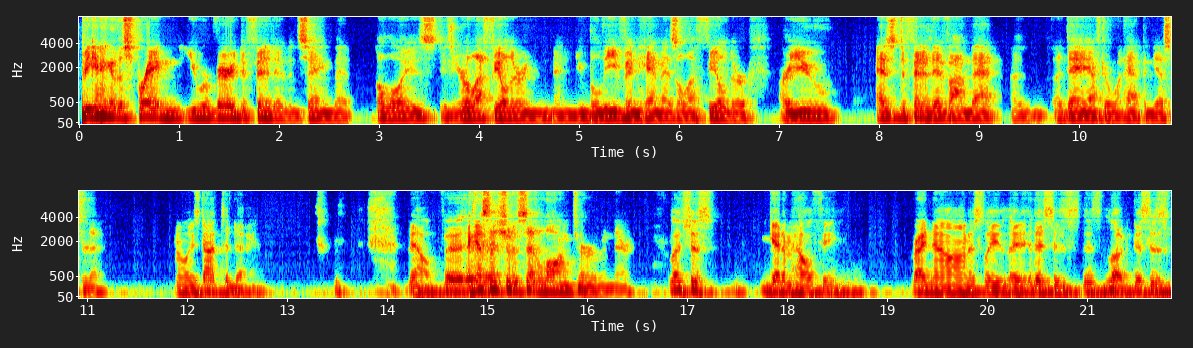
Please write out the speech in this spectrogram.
Beginning of the spring, you were very definitive in saying that Eloy is, is your left fielder and, and you believe in him as a left fielder. Are you as definitive on that a, a day after what happened yesterday? No, he's not today. no, I guess I should have said long term in there. Let's just get him healthy. Right now, honestly, this is this. Look, this is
